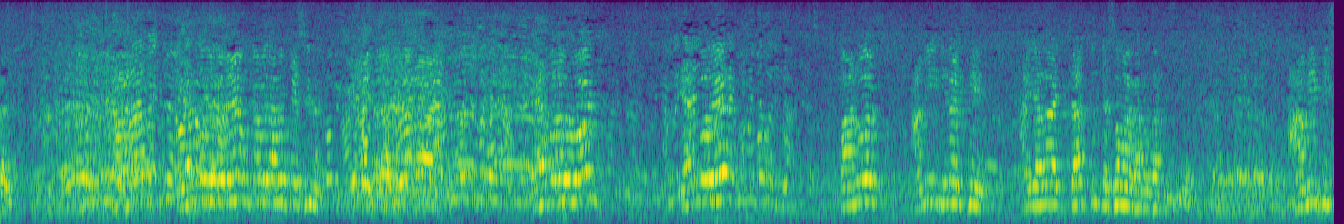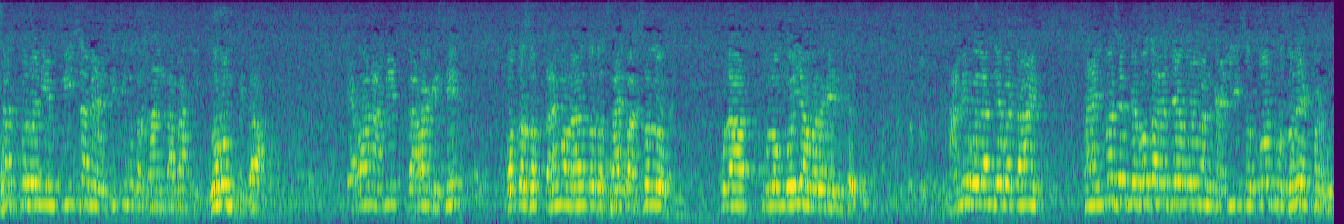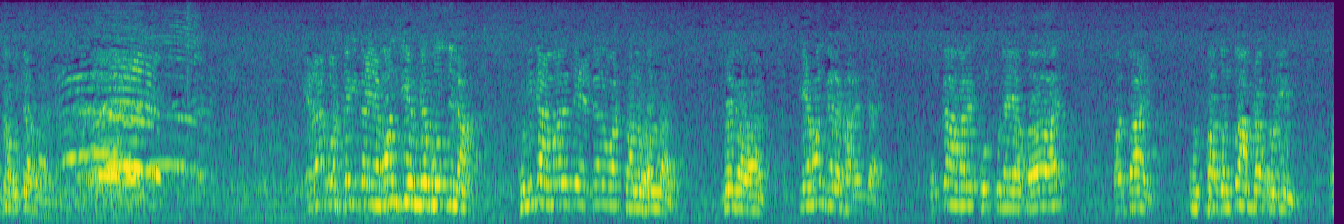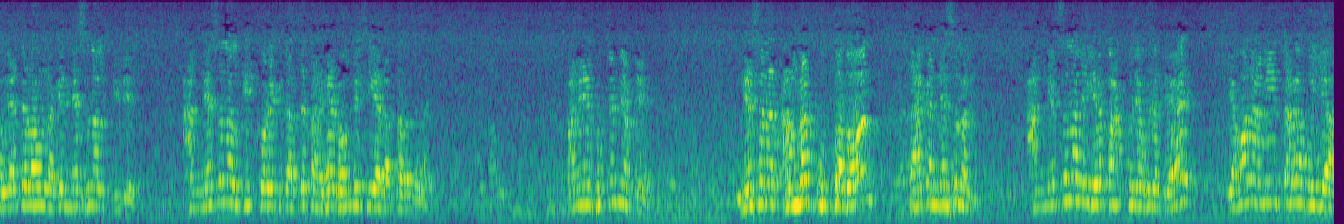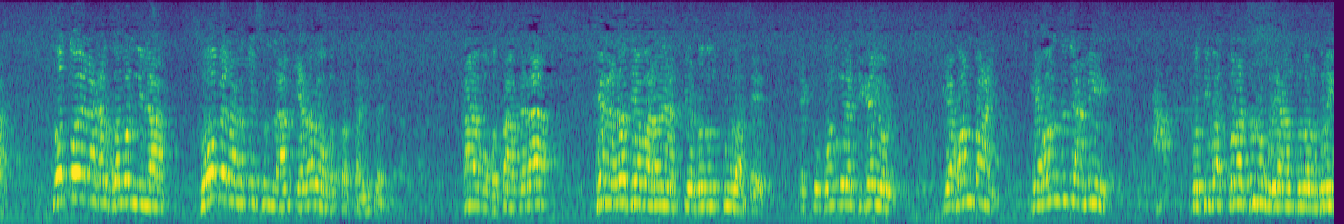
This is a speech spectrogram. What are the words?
এরপরে মানুষ, আমি দিনাইছি খানো আমি বিশ্বাস করবেন, এমপি হিসাবে রীতিমতো ঠান্ডা বাকি, গরম কিটা এখন আমি দেখা গেছি, গত সপ্তাহে মনে হয় অন্তত ছয় পাঁচশো লোক পুরা উলঙ্গই আমার গাড়ি দিতেছে আমি বললাম যে, এবার সাত মাসের ব্যবধানে যে পরিমাণ গাড়ি দশ বছরে একবার কুত্তা পারে। এরা করছে কি তাই? এখন কি আমরা ফোন দিলাম? তুমি যে আমার এগারো ওয়াট চালু হল আমার খুন কুনাইয়া হয়। ভাই, উৎপাদন তো আমরা করি। ওইটা চালাও লাগে ন্যাশনাল গ্রিডে আর ন্যাশনাল গ্রিড করে কি যাচ্ছে? তার হেড হোম বেশি আর আপনারা চালায় মানে বুঝছেন আপনি? ন্যাশনাল আমরা উৎপাদন, তাকে ন্যাশনালি আর ন্যাশনালি এ বাক খুঁজে খুঁজে দেয়, এখন আমি টাকা বইয়া যত এলাকার খবর নিলাম, সব এলাকাতে শুনলাম এরার অবস্থা চাহিদা খারাপ অবস্থা আপনারা সেখানে যে বারো আত্মীয় স্বজন দূর আছে? একটু ফোন করে ঠিকাই হই। এখন ভাই, এখন যদি আমি প্রতিবাদ করা শুরু করি, আন্দোলন করি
